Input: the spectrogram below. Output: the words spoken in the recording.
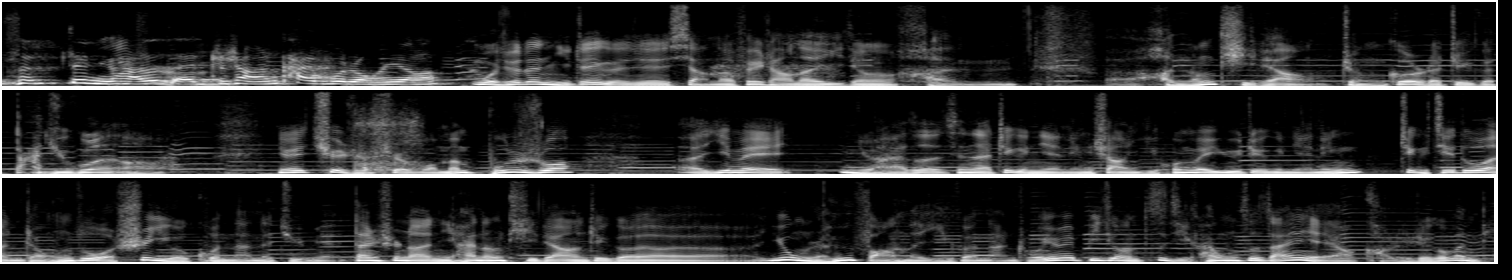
这女孩子在职场上太不容易了。我觉得你这个就想的非常的已经很，呃，很能体谅整个的这个大局观啊，因为确实是我们不是说，呃，因为。女孩子现在这个年龄上已婚未育这个年龄这个阶段找工作是一个困难的局面，但是呢，你还能体谅这个用人方的一个难处，因为毕竟自己开公司，咱也要考虑这个问题。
